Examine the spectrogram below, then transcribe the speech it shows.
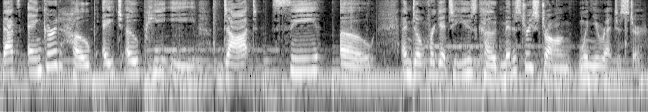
that's anchoredhope, H-O-P-E dot C-O. And don't forget to use code Ministry Strong when you register.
